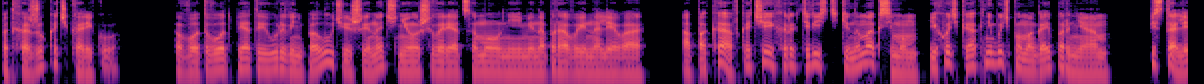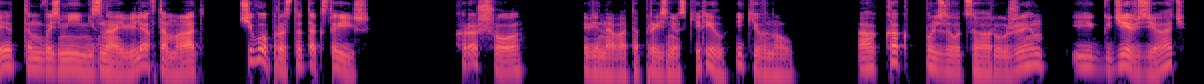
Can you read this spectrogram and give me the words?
Подхожу к очкарику. Вот-вот пятый уровень получишь и начнешь швыряться молниями направо и налево. А пока вкачай характеристики на максимум и хоть как-нибудь помогай парням. Пистолет там возьми, не знаю, или автомат. Чего просто так стоишь? «Хорошо», — виновато произнес Кирилл и кивнул. «А как пользоваться оружием и где взять?»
